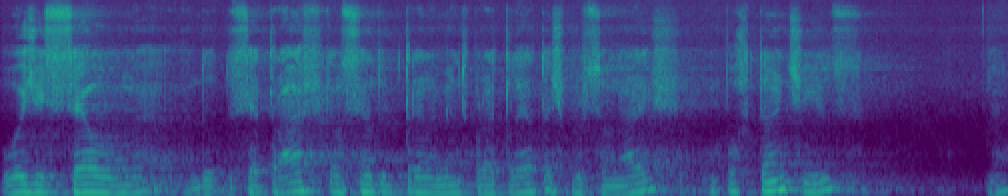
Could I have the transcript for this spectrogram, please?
hoje CEL né, do, do CETRAF, que é um centro de treinamento para atletas profissionais, importante isso. Né?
